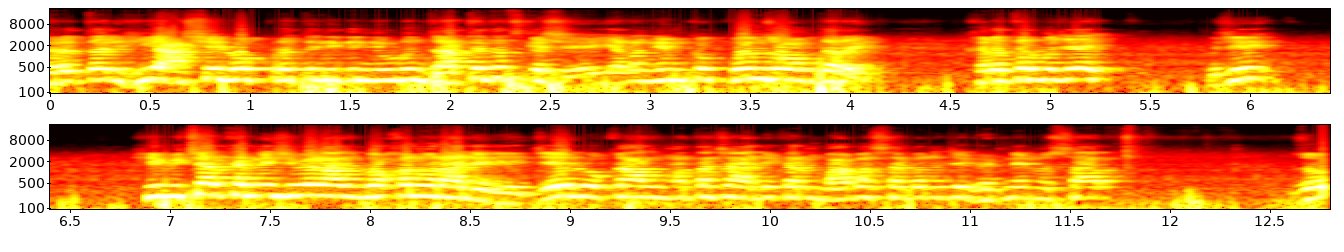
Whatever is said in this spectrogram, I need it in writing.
खरं तर ही असे लोकप्रतिनिधी निवडून जातातच कसे याला नेमकं कोण जबाबदार आहे? खरं तर म्हणजे म्हणजे ही विचार करण्याची वेळ आज लोकांवर आलेली आहे. जे लोक आज मताच्या अधिकार बाबासाहेबांनी जे घटनेनुसार जो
